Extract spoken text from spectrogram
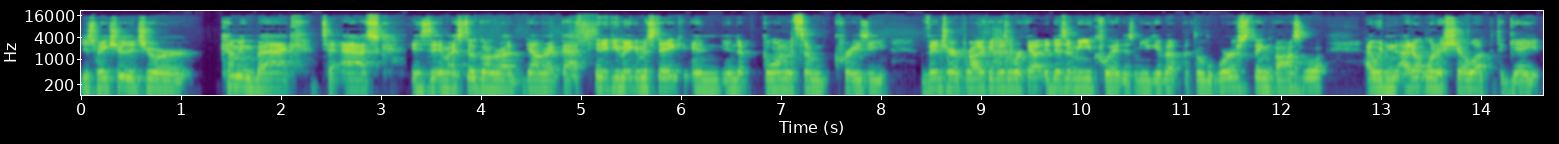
Just make sure that you're coming back to ask, is am I still going down the right path? And if you make a mistake and end up going with some crazy venture or product it doesn't work out, it doesn't mean you quit, it doesn't mean you give up. But the worst thing possible, I wouldn't I don't want to show up at the gate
